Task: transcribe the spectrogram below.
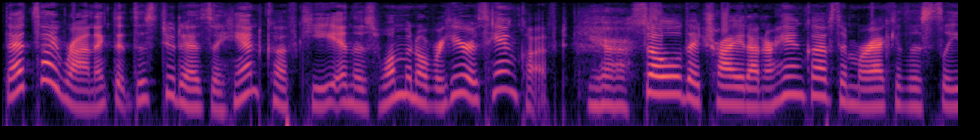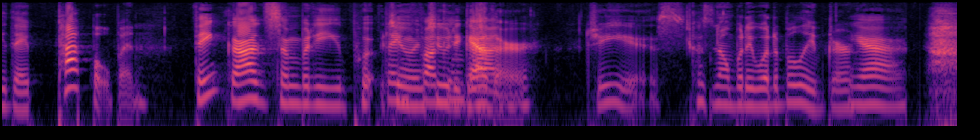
that's ironic that this dude has a handcuff key and this woman over here is handcuffed. Yeah. So they try it on her handcuffs, and miraculously they pop open Thank God somebody put Thank two and two together. Jeez. because nobody would have believed her. Yeah.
